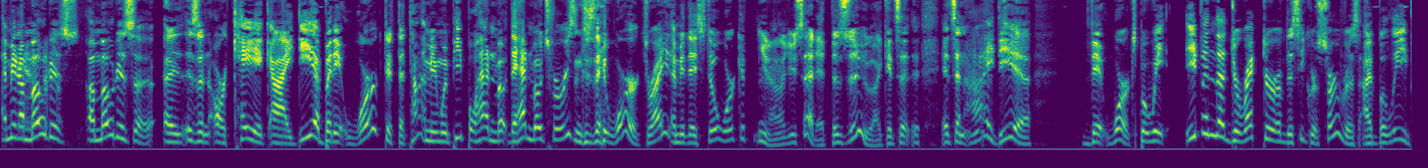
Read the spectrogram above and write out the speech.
I mean, a moat is a moat is a is an archaic idea, but it worked at the time. I mean, when people had mo- they had moats for a reason because they worked, right? I mean, they still work at you know, like you said, at the zoo. Like it's a it's an idea that works. But we even the director of the Secret Service, I believe,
